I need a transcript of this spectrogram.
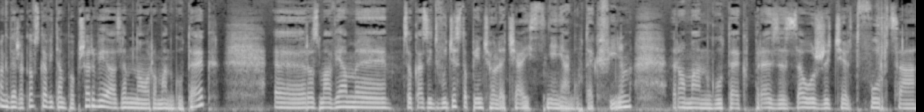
Magda Żakowska, witam po przerwie, a ze mną Roman Gutek. E, rozmawiamy z okazji 25-lecia istnienia Gutek Film. Roman Gutek, prezes, założyciel, twórca,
